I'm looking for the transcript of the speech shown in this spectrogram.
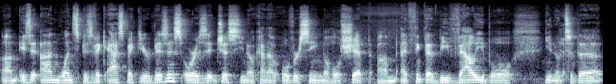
Um, is it on one specific aspect of your business or is it just, you know, kind of overseeing the whole ship? Um, I think that'd be valuable, you know, yeah. to the,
